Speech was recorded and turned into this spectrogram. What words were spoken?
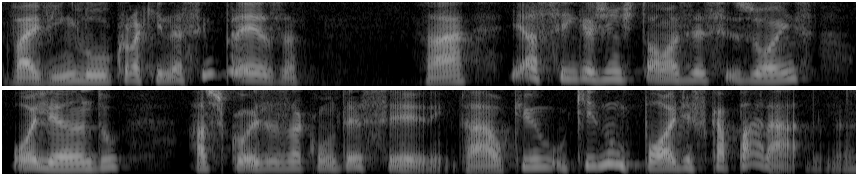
vai vir lucro aqui nessa empresa. Tá? E é assim que a gente toma as decisões, olhando as coisas acontecerem. Tá? O, que, o que não pode é ficar parado. Né?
